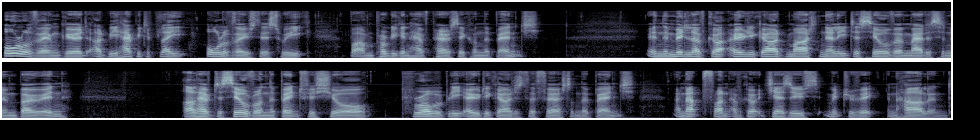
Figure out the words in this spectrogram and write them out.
all of them good. I'd be happy to play all of those this week, but I'm probably going to have Perisic on the bench. In the middle, I've got Odegaard, Martinelli, De Silva, Madison, and Bowen. I'll have De Silva on the bench for sure. Probably Odegaard is the first on the bench. And up front, I've got Jesus, Mitrovic, and Haaland.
